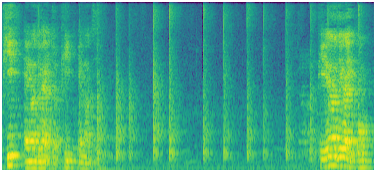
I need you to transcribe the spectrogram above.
빛 에너지가 있죠. 빛 에너지. 빛 에너지가 있고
